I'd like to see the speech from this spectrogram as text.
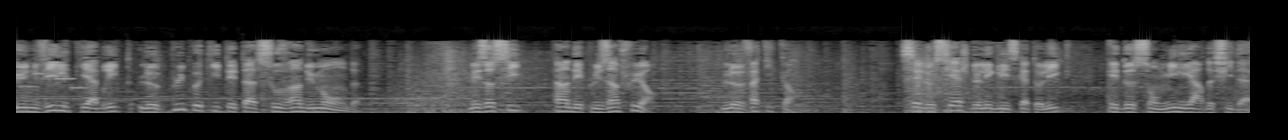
Une ville qui abrite le plus petit État souverain du monde, mais aussi un des plus influents, le Vatican. C'est le siège de l'Église catholique et de son milliard de fidèles.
